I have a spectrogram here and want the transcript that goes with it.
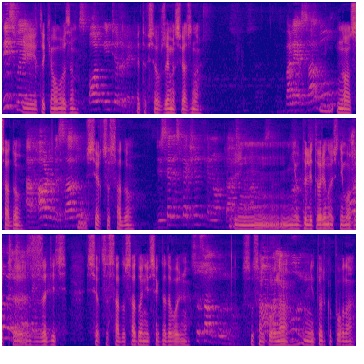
И таким образом это все взаимосвязано. Но саду, сердцу саду, неудовлетворенность не может э, задеть сердце саду. Саду они всегда довольны. Сусам Пурна, не только Пурна.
